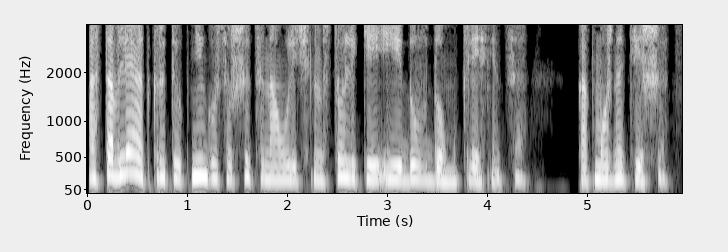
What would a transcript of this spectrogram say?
Оставляю открытую книгу сушиться на уличном столике и иду в дом, к лестнице. Как можно тише —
